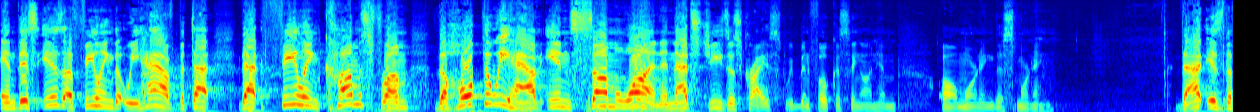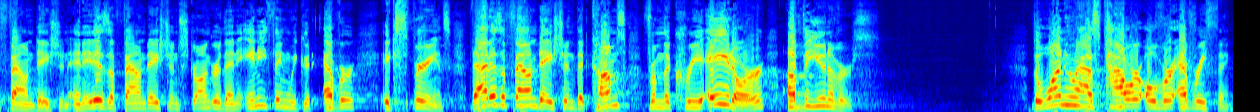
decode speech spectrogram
and this is a feeling that we have, but that, that feeling comes from the hope that we have in someone, and that's Jesus Christ. We've been focusing on him all morning this morning. That is the foundation, and it is a foundation stronger than anything we could ever experience. That is a foundation that comes from the creator of the universe, the one who has power over everything.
